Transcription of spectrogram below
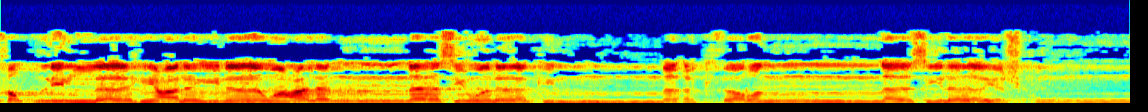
فضل الله علينا وعلى الناس ولكن أكثر الناس لا يشكرون.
